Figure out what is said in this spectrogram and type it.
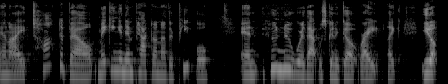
And I talked about making an impact on other people and who knew where that was going to go right? Like you don't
